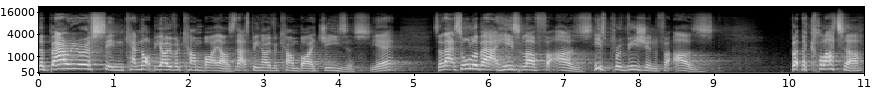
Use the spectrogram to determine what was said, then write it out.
The barrier of sin cannot be overcome by us. That's been overcome by Jesus, yeah? So that's all about his love for us, his provision for us. But the clutter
